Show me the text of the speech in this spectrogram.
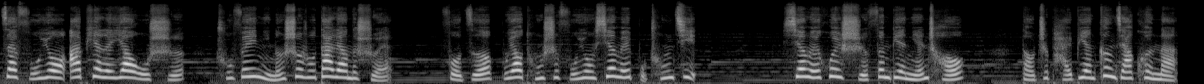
在服用阿片类药物时，除非你能摄入大量的水，否则不要同时服用纤维补充剂。纤维会使粪便粘稠，导致排便更加困难。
